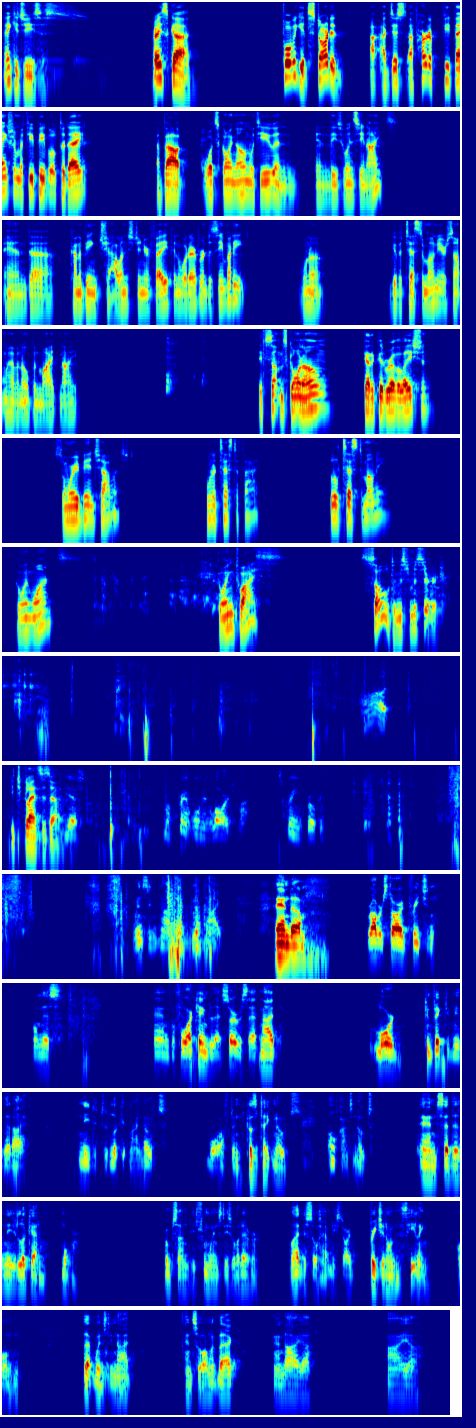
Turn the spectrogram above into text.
Thank you, Jesus. Praise God. Before we get started, I, I just I've heard a few things from a few people today about what's going on with you and in these Wednesday nights, and uh, kind of being challenged in your faith and whatever. And does anybody want to give a testimony or something? Have an open mic night. If something's going on, got a good revelation, somewhere you're being challenged, want to testify? A little testimony? Going once? Going twice? Sold to Mr. Missouri. All right, Get your glasses out. yes. My print won't enlarge, my screen's broken. Wednesday night's a good night. And um, Robert started preaching on this. And before I came to that service that night, Lord convicted me that I needed to look at my notes more often because I take notes, all kinds of notes and said that I needed to look at them more from Sundays, from Wednesdays, whatever. Well, that just so happened he started preaching on this healing on that Wednesday night, and so I went back and I uh, I uh,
